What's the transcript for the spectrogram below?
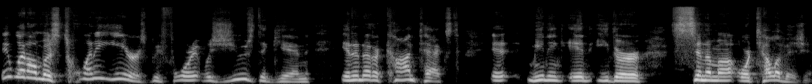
It went almost 20 years before it was used again in another context, it, meaning in either cinema or television.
